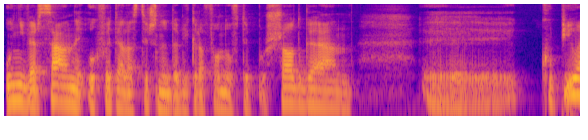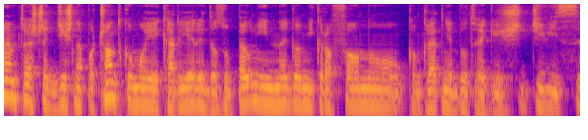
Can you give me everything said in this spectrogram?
uniwersalny uchwyt elastyczny do mikrofonów typu shotgun y, Kupiłem to jeszcze gdzieś na początku mojej kariery do zupełnie innego mikrofonu, konkretnie był to jakiś GVC,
